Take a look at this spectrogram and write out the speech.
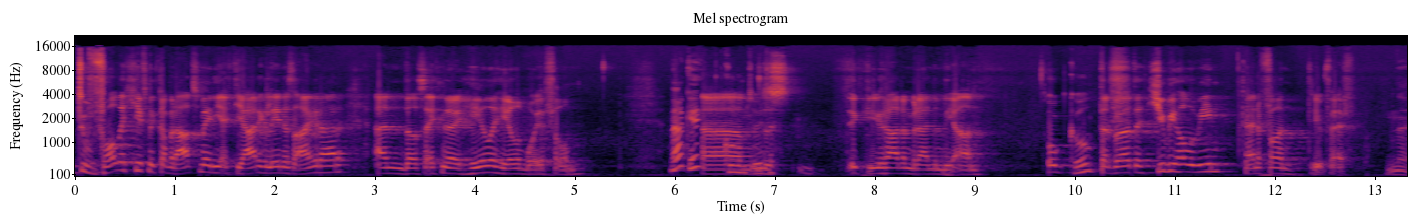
toevallig heeft een kameraad van mij die echt jaren geleden is aangeraden. En dat is echt een hele, hele mooie film. Oké, cool om te Ehm, weten. dus ik raad hem randomly aan. Ook Cool. daarbuiten, Hubie Halloween, kind of fun, 3 op 5. Nee.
